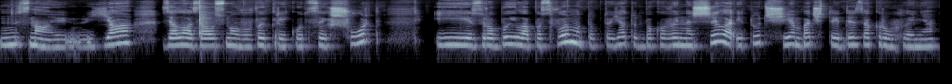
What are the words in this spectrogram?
Не знаю, я взяла за основу викрійку цих шорт і зробила по-своєму, тобто я тут боковини шила, і тут ще, бачите, йде закруглення.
